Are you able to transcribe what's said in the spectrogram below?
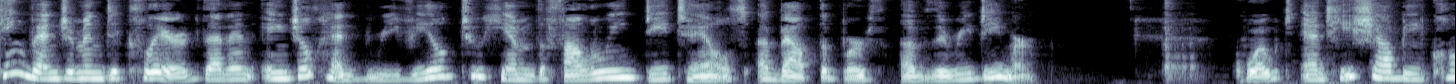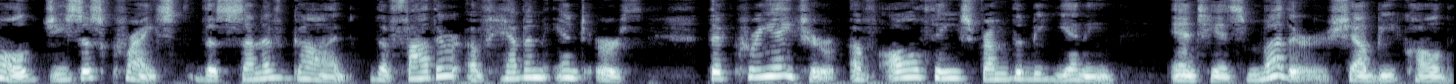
King Benjamin declared that an angel had revealed to him the following details about the birth of the Redeemer. Quote, and he shall be called Jesus Christ, the Son of God, the Father of heaven and earth, the Creator of all things from the beginning, and his mother shall be called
